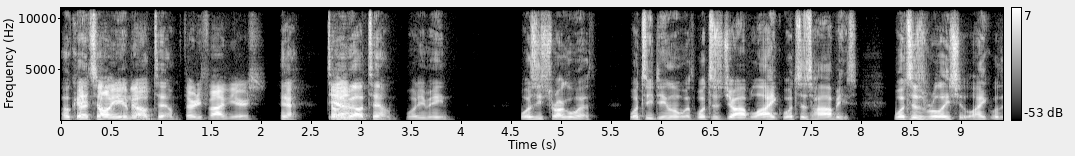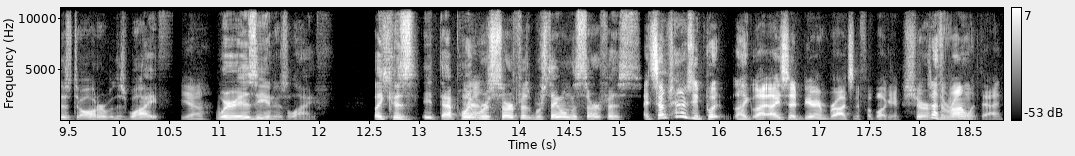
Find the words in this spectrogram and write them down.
Okay, That's tell all me you about know? Tim. 35 years? Yeah. Tell Yeah. me about Tim. What do you mean? What does he struggle with? What's he dealing with? What's his job like? What's his hobbies? What's his relationship like with his daughter, with his wife? Yeah. Where is he in his life? Like, because at that point Yeah. we're surface, we're staying on the surface. And sometimes we put, like I said, beer and brats in a football game. Sure. There's nothing wrong with that.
